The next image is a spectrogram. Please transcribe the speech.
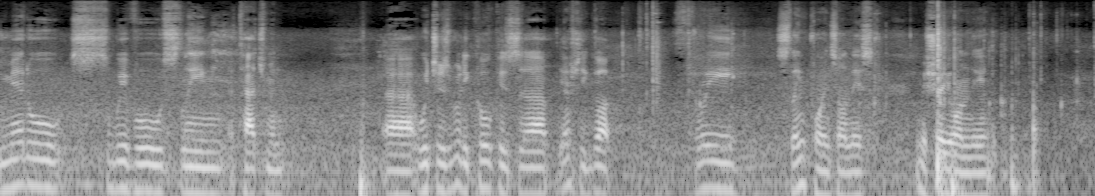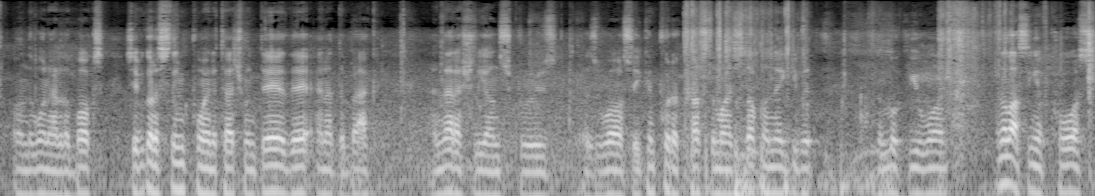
metal swivel sling attachment, uh, which is really cool because uh, you actually got three sling points on this. Let me show you on the on the one out of the box. So you've got a sling point attachment there, there, and at the back. And that actually unscrews as well. So you can put a customized stock on there, give it the look you want. And the last thing, of course,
